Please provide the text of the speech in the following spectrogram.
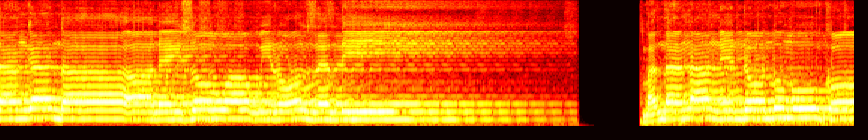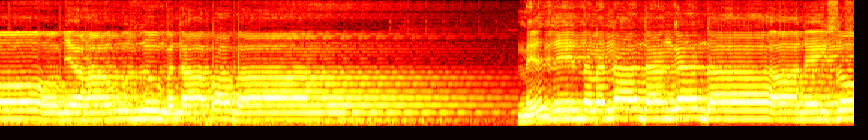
တံကတာ ဗန္ဒနာနေတော်သူမူခောမြဟာဥစုမတာပပါမေဇေသမနာတံကတာဒိသော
